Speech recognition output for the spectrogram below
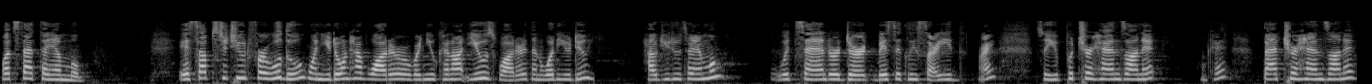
What's that tayammum? A substitute for wudu when you don't have water or when you cannot use water, then what do you do? How do you do tayammum? With sand or dirt, basically sa'id, right? So you put your hands on it, okay? pat your hands on it.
